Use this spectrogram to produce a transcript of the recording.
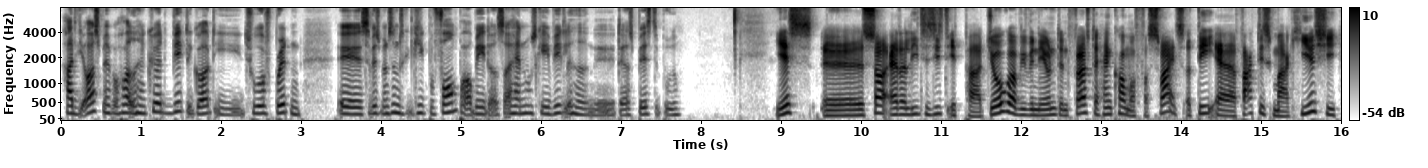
har de også med på holdet. Han kørte virkelig godt i Tour of Britain. Øh, så hvis man sådan skal kigge på formbarometeret, så er han måske i virkeligheden øh, deres bedste bud. Yes, øh, så er der lige til sidst et par joker, vi vil nævne. Den første, han kommer fra Schweiz, og det er faktisk Mark Hirschi,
